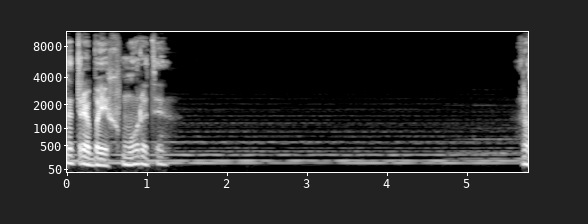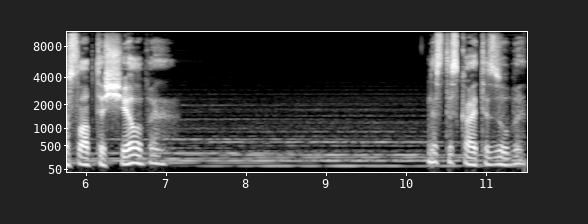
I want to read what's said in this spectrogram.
Не треба їх хмурити. Розслабте щелепи. Не стискайте зуби.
